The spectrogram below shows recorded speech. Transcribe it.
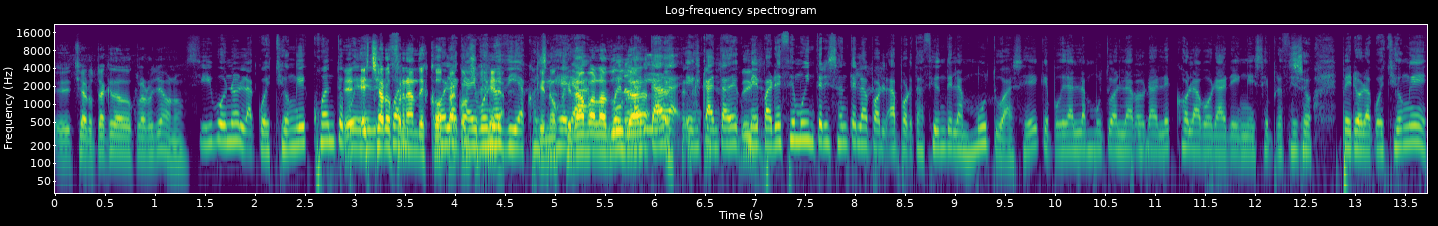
Eh, Charo, ¿te ha quedado claro ya o no? Sí, bueno, la cuestión es cuánto eh, puede... Es Charo Fernández Cota, que, buenos días, que nos quedaba la duda. encantada, Me parece muy interesante la, aportación de las mutuas, ¿eh? que puedan las mutuas laborales colaborar en ese proceso, pero la cuestión es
